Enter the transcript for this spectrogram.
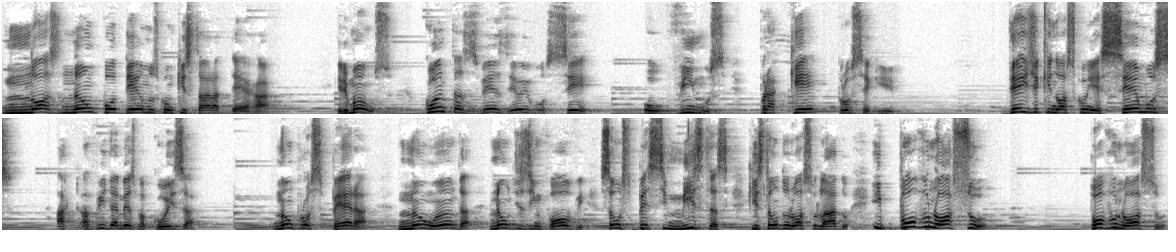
Nós não podemos conquistar a terra. Irmãos, quantas vezes eu e você ouvimos para que prosseguir? Desde que nós conhecemos, a, a vida é a mesma coisa. Não prospera, não anda, não desenvolve. São os pessimistas que estão do nosso lado. E povo nosso, povo nosso,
